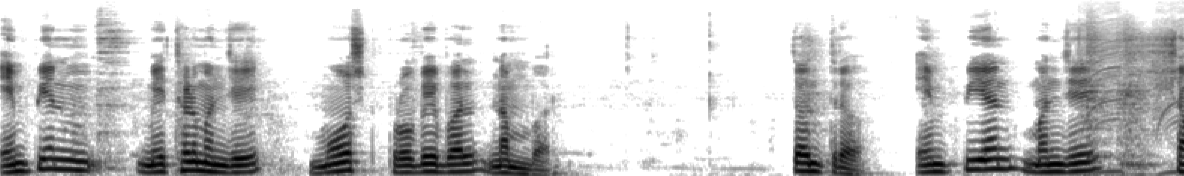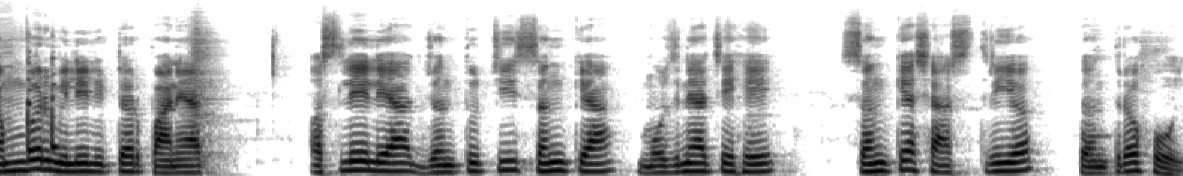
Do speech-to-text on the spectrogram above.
M P N method म्हणजे मोस्ट प्रोबेबल नंबर. तंत्र. एम पी एन म्हणजे शंभर मिलीलिटर पाण्यात असलेल्या जंतूची संख्या मोजण्याचे हे संख्याशास्त्रीय तंत्र होय.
